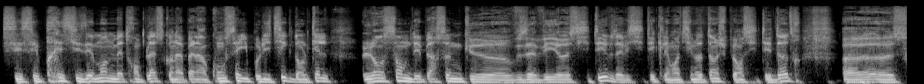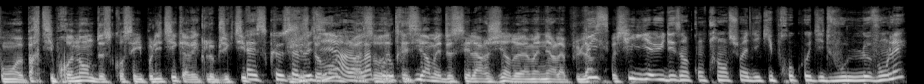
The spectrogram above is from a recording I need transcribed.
c'est c'est précisément de mettre en place ce qu'on appelle un conseil politique dans lequel l'ensemble des personnes que euh, vous avez euh, citées, vous avez cité Clémentine Autain, je peux en citer d'autres, euh, sont partie prenante de ce conseil politique avec l'objectif Est-ce que ça veut dire, de alors pas là, se pour le mais de s'élargir de la manière la plus large possible. Puisqu'il y a eu des incompréhensions et des quiproquos, dites-vous, levons-les.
